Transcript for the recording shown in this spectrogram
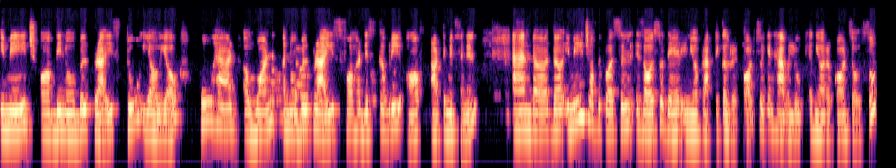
image of the Nobel Prize to Youyou, who had uh, won a Nobel Prize for her discovery of artemisinin. And uh, the image of the person is also there in your practical record. So you can have a look in your records also.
